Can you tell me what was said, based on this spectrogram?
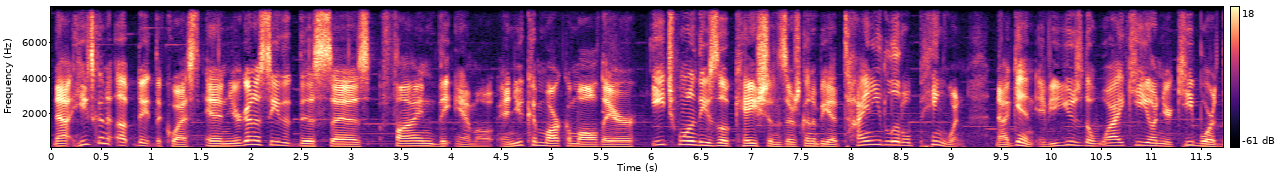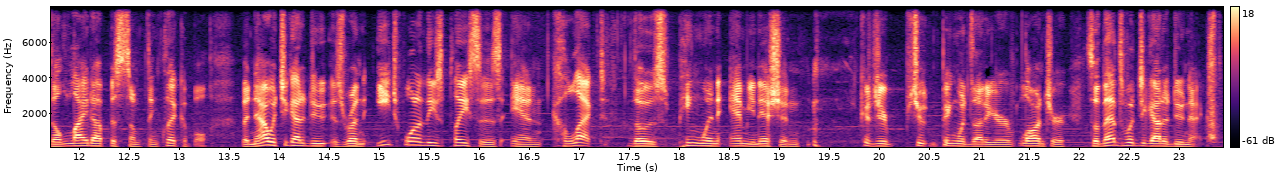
Now, he's going to update the quest, and you're going to see that this says find the ammo, and you can mark them all there. Each one of these locations, there's going to be a tiny little penguin. Now, again, if you use the Y key on your keyboard, they'll light up as something clickable. But now what you got to do is run each one of these places and collect those penguin ammunition. because you're shooting penguins out of your launcher. So that's what you got to do next.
